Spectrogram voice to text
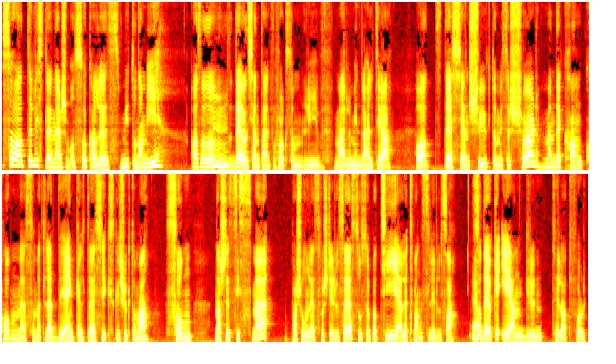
Så at lystløgner som også kalles mytonami Altså, det er jo en kjennetegn for folk som lyver mer eller mindre hele tida. Og at det er ikke en sykdom i seg sjøl, men det kan komme som et ledd i enkelte psykiske sykdommer, som narsissisme, personlighetsforstyrrelse, sosiopati eller tvangslidelser. Ja. Så det er jo ikke én grunn til at folk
